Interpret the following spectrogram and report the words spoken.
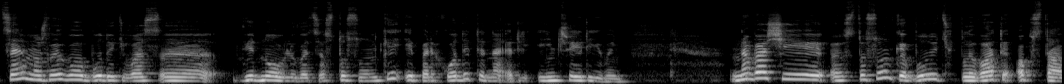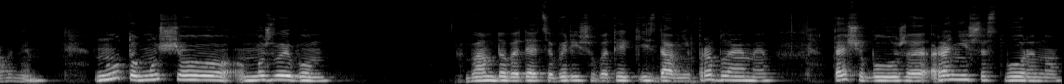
Це, можливо, будуть у вас е, відновлюватися стосунки і переходити на інший рівень. На ваші е, стосунки будуть впливати обставини. Ну, тому що, можливо, вам доведеться вирішувати якісь давні проблеми, те, що було вже раніше створено.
